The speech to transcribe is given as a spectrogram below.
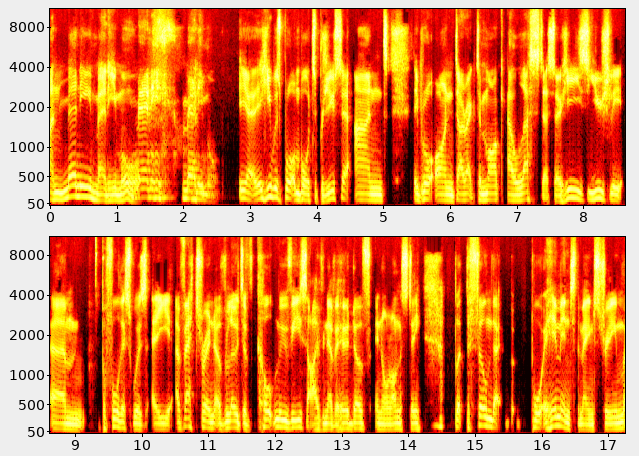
and many many more. Many many more. Yeah, he was brought on board to produce it, and they brought on director Mark L. Lester. So he's usually um, before this was a, a veteran of loads of cult movies I've never heard of, in all honesty. But the film that brought him into the mainstream,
